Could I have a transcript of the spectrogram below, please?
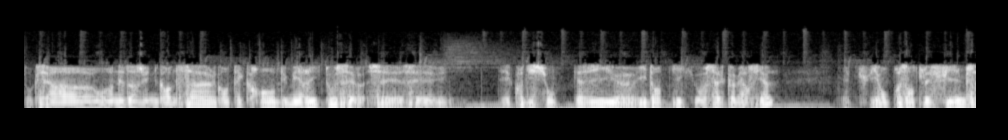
Donc c'est un, on est dans une grande salle, grand écran, numérique, tout, c'est, des conditions quasi euh, identiques aux salles commerciales. Et puis on présente le film, ça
